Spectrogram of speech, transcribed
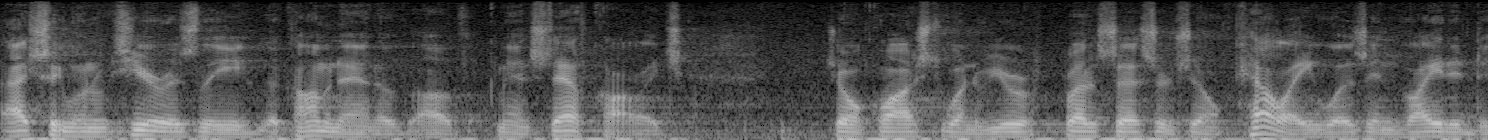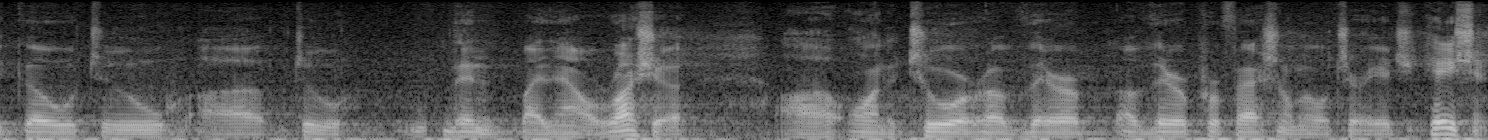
actually when I was here as the, the commandant of, of Command Staff College, General Quast, one of your predecessors, General Kelly, was invited to go to, uh, to then by now Russia, uh, on a tour of their, of their professional military education.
